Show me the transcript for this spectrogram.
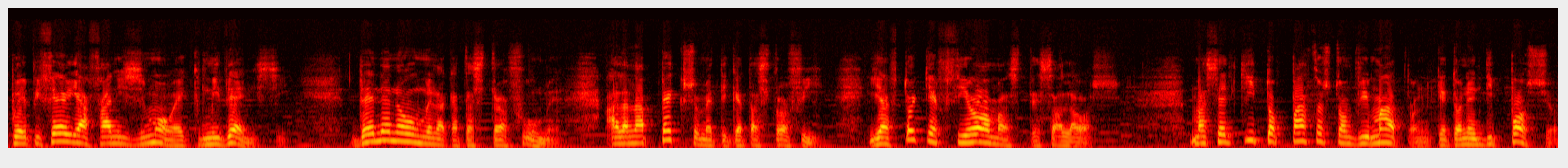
που επιφέρει αφανισμό, εκμυδένιση. Δεν εννοούμε να καταστραφούμε αλλά να παίξουμε την καταστροφή. Γι' αυτό και ευθυρώμαστε σαν λαός. Μας ελκύει το πάθος των βημάτων και των εντυπώσεων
